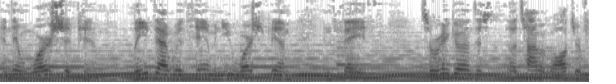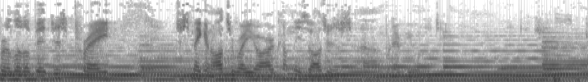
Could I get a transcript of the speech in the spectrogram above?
and then worship Him leave that with Him and you worship Him in faith. So we're going to go into a time of altar for a little bit. Just pray. Just make an altar where you are. Come to these altars, um, whatever you want to do.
